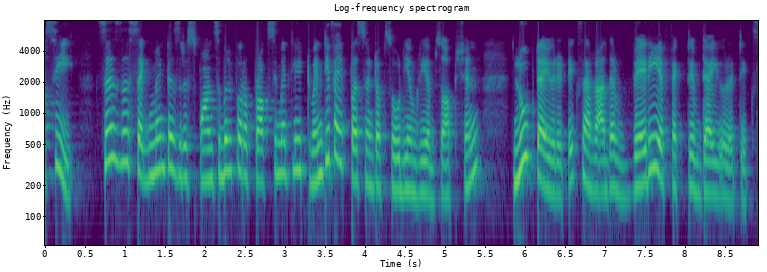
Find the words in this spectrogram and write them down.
see, since this segment is responsible for approximately 25% of sodium reabsorption, loop diuretics are rather very effective diuretics.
